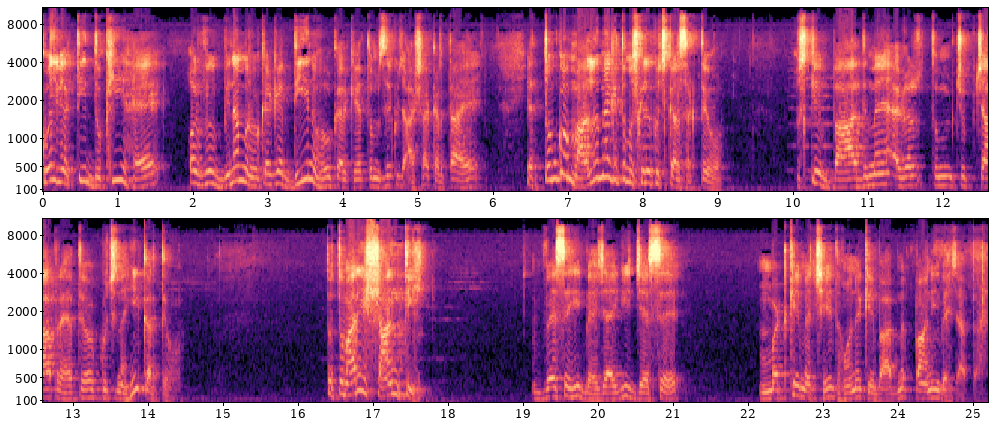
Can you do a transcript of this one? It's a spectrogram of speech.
कोई व्यक्ति दुखी है और वो विनम्र होकर के, दीन होकर के तुमसे कुछ आशा करता है, या तुमको मालूम है कि तुम उसके लिए कुछ कर सकते हो उसके बाद में अगर तुम चुपचाप रहते हो, कुछ नहीं करते हो तो तुम्हारी शांति वैसे ही बह जाएगी जैसे मटके में छेद होने के बाद में पानी बह जाता है।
